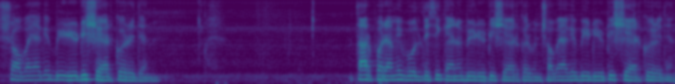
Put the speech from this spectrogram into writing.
সবাই আগে ভিডিওটি শেয়ার করে দেন। তারপরে আমি বলতেছি কেন ভিডিওটি শেয়ার করবেন? সবাই আগে ভিডিওটি শেয়ার করে দেন।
